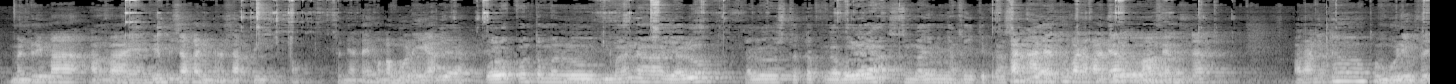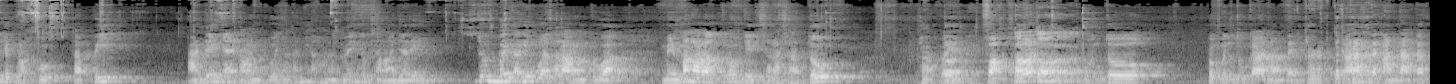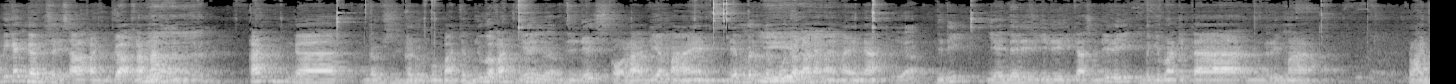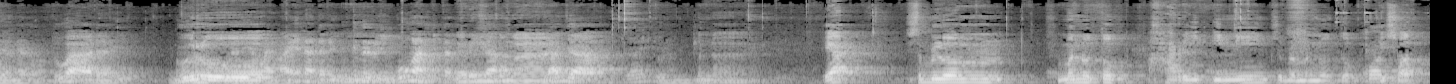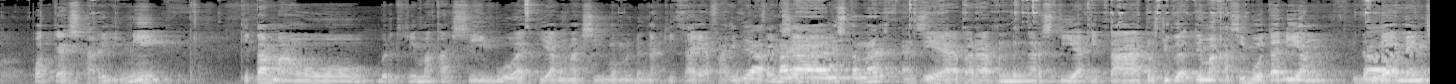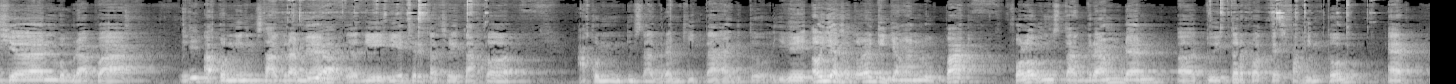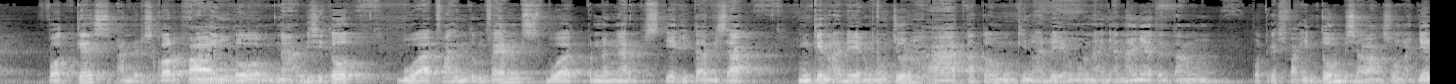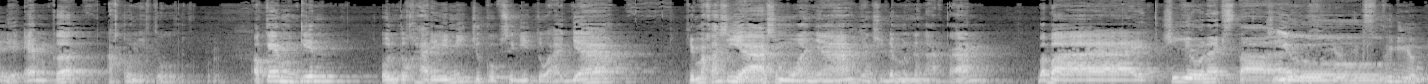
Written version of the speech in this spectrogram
menerima apa yang dia bisa nggak dimeresapi. Oh, ternyata emang nggak boleh ya. Ya, walaupun temen lu gimana, ya lu harus tetap nggak boleh lah, seenggaknya menyakiti perasaan kan ada tuh kadang-kadang Betul. maaf ya maksudnya orang itu pembuli maksudnya dia pelaku tapi ada yang nyari orang tuanya ah, ini orang tuanya nggak bisa ngajarin itu balik lagi bukan salah orang tua memang orang tua menjadi salah satu Faktor. ya, faktor, Faktor. untuk pembentukan apa ya, Karakter karakter anak tapi kan nggak bisa disalahkan juga karena Benar. Kan nggak nggak bisa nggak 24 jam juga kan dia Iya. dia di sekolah dia main dia bertemu Iya. dengan yang lain-lainnya Iya. jadi ya dari diri kita sendiri bagaimana kita menerima pelajaran dari orang tua, dari Guru. dari yang lain-lainnya, dari mungkin dari lingkungan kita Dari bisa lingkungan. belajar. Ya itu. Benar. Ya, sebelum menutup hari ini, sebelum menutup episode podcast hari ini, kita mau berterima kasih buat yang masih mau mendengar kita ya, Fahim Ya, Fans para ya. listener Iya, para pendengar setia kita. Terus juga terima kasih buat tadi yang Udah- udah, mention beberapa Jadi- akun Instagram ya. Iya. Jadi ya cerita-cerita ke akun Instagram kita gitu. Ya, Oh iya satu lagi jangan lupa follow Instagram dan eh, Twitter podcast Fahimtum at podcast underscore Fahimtum. Nah di situ buat Fahimtum fans, buat pendengar setia kita bisa mungkin ada yang mau curhat atau mungkin ada yang mau nanya-nanya tentang podcast Fahimtum bisa langsung aja DM ke akun itu. Oke mungkin untuk hari ini cukup segitu aja. Terima kasih ya semuanya yang sudah mendengarkan. Bye bye. See you next time. See you. See you next video.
